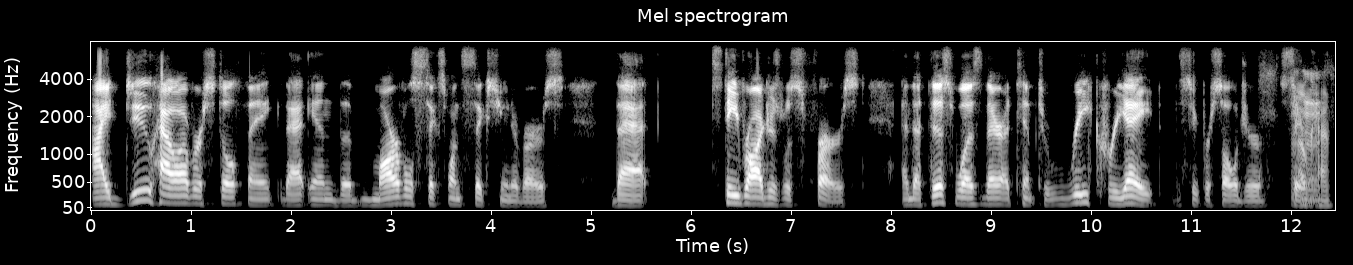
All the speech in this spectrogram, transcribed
I do, however, still think that in the Marvel 616 universe that Steve Rogers was first and that this was their attempt to recreate the super soldier serum Okay.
